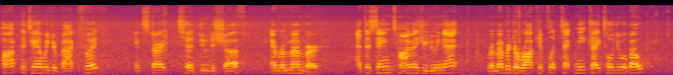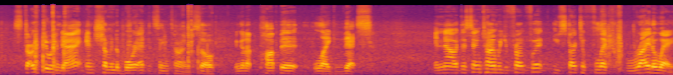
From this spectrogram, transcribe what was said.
pop the tail with your back foot and start to do the shove. And remember, at the same time as you're doing that, remember the rocket flip technique I told you about? Start doing that and shoving the board at the same time. So you're gonna pop it like this. And now at the same time with your front foot, you start to flick right away.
